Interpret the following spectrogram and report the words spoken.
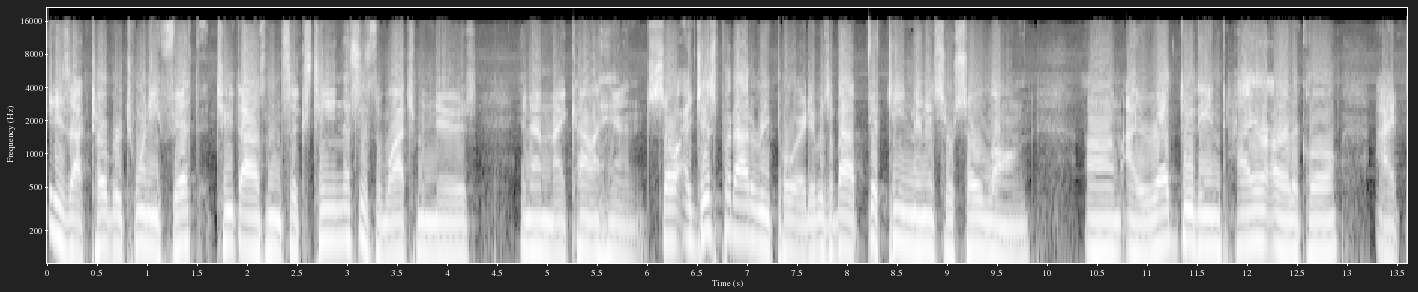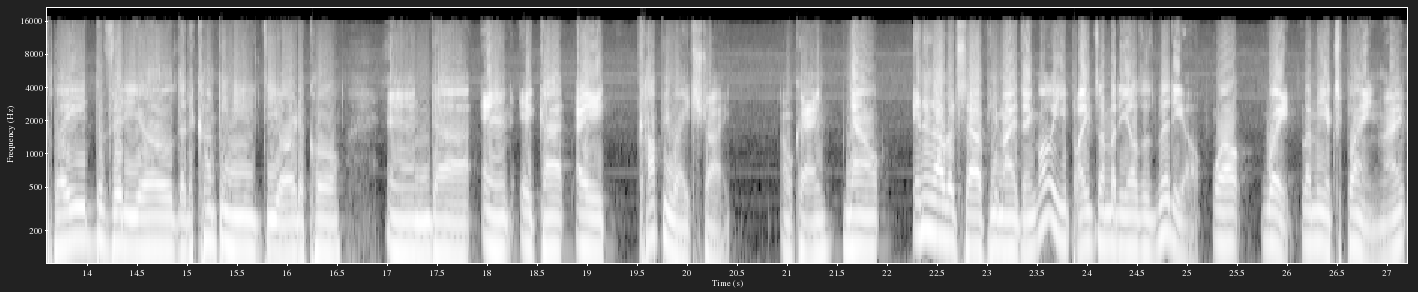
It is October 25th, 2016. This is the Watchman News, and I'm Mike Callahan. So I just put out a report. It was about 15 minutes or so long. Um, I read through the entire article. I played the video that accompanied the article, and uh, and it got a copyright strike. Okay. Now, in and of itself, you might think, oh, you played somebody else's video. Well, wait. Let me explain. Right.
